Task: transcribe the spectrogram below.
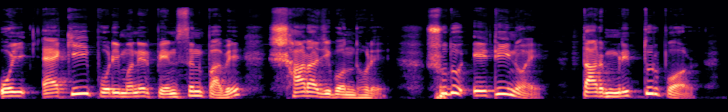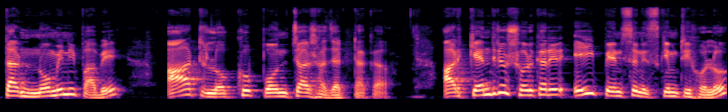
ওই একই পরিমাণের পেনশন পাবে সারা জীবন ধরে। শুধু এটিই নয়, তার মৃত্যুর পর তার নমিনি পাবে আট লক্ষ পঞ্চাশ হাজার টাকা। আর কেন্দ্রীয় সরকারের এই পেনশন স্কিমটি হল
